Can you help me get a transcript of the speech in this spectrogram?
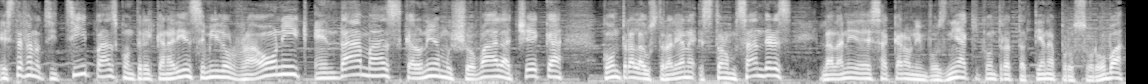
Stefano Tsitsipas contra el canadiense Milo Raonic, en damas, Carolina Muchova, la checa, contra la australiana Storm Sanders, la danesa Caroline Wozniacki contra Tatiana Prosorova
